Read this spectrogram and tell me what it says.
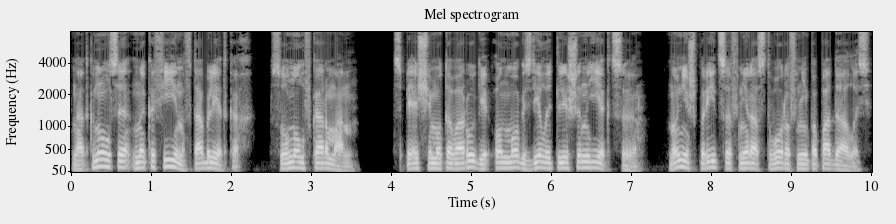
Наткнулся на кофеин в таблетках, сунул в карман. Спящему товаруге он мог сделать лишь инъекцию, но ни шприцев, ни растворов не попадалось.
